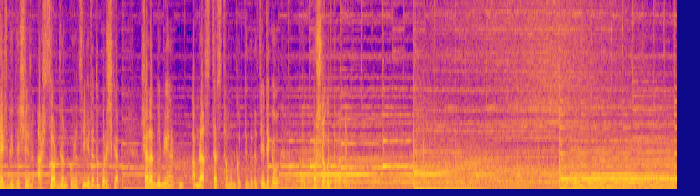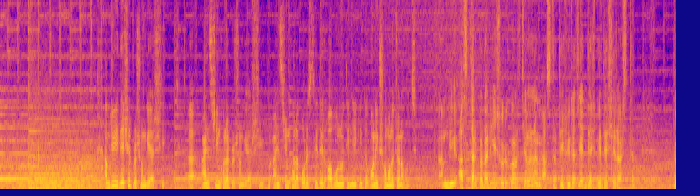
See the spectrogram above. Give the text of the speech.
দেশ বিদেশের আস্থা অর্জন করেছি। এটা তো পরিষ্কার। সারা দুনিয়ার আমরা আস্থা স্থাপন করতে পেরেছি। এটা কেউ প্রশ্ন করতে পারবে না। আমি যদি দেশের প্রসঙ্গে আসি আইন শৃঙ্খলার প্রসঙ্গে আসি। আইন শৃঙ্খলা পরিস্থিতির অবনতি নিয়ে কিন্তু অনেক সমালোচনা হচ্ছে। আপনি আস্থার কথা নিয়ে শুরু করেছিলেন আমি আস্থাতে ফিরে যাই দেশ বিদেশের আস্থা। তো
